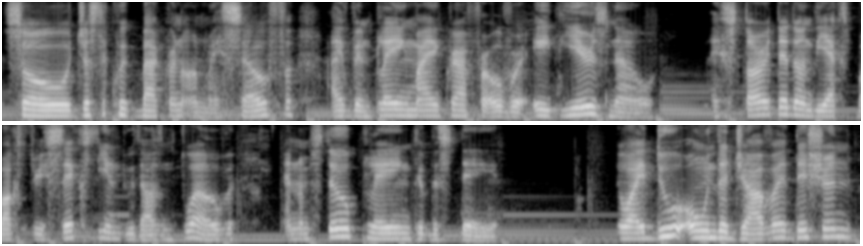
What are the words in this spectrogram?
So, just a quick background on myself. I've been playing Minecraft for over 8 years now. I started on the Xbox 360 in 2012 and I'm still playing to this day. Though I do own the Java edition,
